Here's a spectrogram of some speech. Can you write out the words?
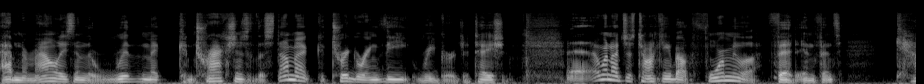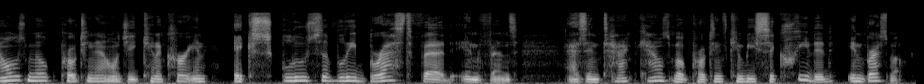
abnormalities in the rhythmic contractions of the stomach, triggering the regurgitation. Uh, we're not just talking about formula-fed infants. Cow's milk protein allergy can occur in exclusively breastfed infants, as intact cow's milk proteins can be secreted in breast milk.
